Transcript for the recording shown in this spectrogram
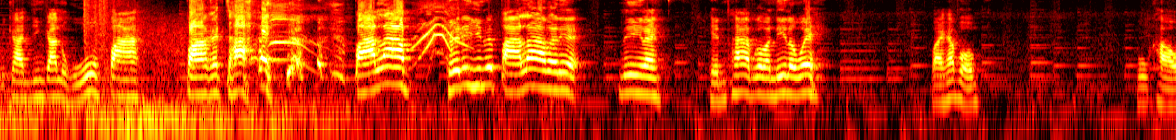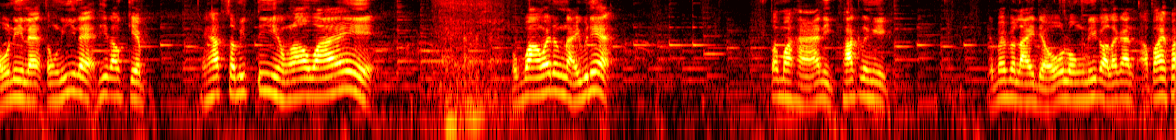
มีการยิงกันโอ้โหปลาปลากระจายปลาลาบเคยได้ยินไหมปลาลาบอะเนี่ยนี่เลยเห็นภาพก็วันนี้แล้วเว้ยไปครับผมภูเขานี่แหละตรงนี้แหละที่เราเก็บนะครับสมิตตี้ของเราไว้ ผมวางไว้ตรงไหนวะเนี่ยต้องมาหาอีกพักหนึ่งอีกเดี๋ยวไม่เป็นไรเดี๋ยวลงนี้ก่อนแล้วกันเอาไปไป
